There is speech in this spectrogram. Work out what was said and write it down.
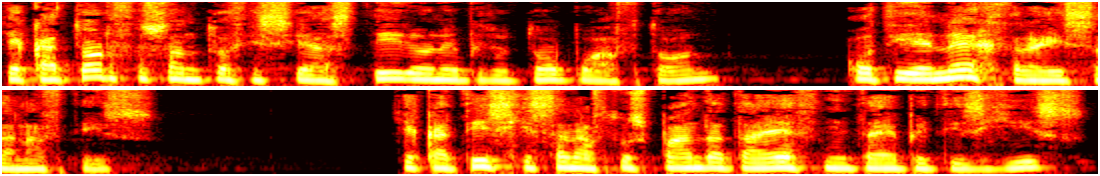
και κατόρθωσαν το θυσιαστήριον επί του τόπου αυτών, ότι ενέχθρα ήσαν αυτής. Και κατήσχησαν αυτούς πάντα τα έθνη τα επί της γης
